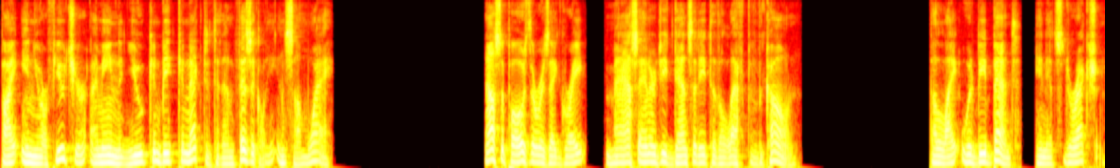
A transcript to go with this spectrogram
By in your future, I mean that you can be connected to them physically in some way. Now suppose there is a great mass energy density to the left of the cone. The light would be bent in its direction.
